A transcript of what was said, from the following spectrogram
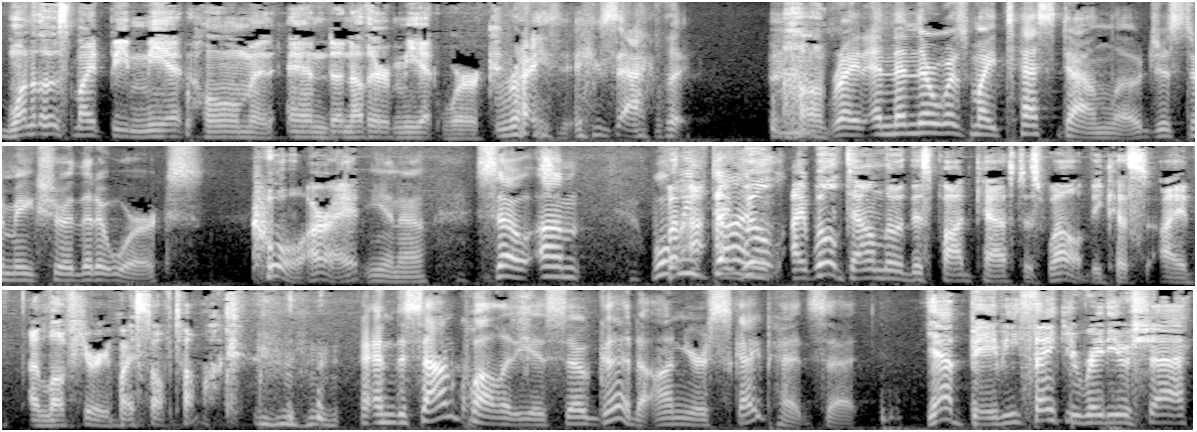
one of those might be me at home and, and another me at work. Right, exactly. Um, Right, and then there was my test download just to make sure that it works. Cool. All right. You know, so um, what But we've I, done. I will I will download this podcast as well because I I love hearing myself talk. And the sound quality is so good on your Skype headset. yeah, baby. Thank you, Radio Shack.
